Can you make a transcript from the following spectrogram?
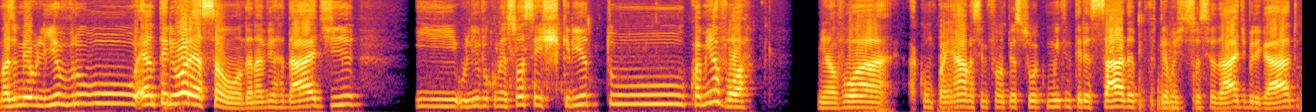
Mas o meu livro é anterior a essa onda, na verdade. E o livro começou a ser escrito com a minha avó. Minha avó acompanhava, sempre foi uma pessoa muito interessada por temas de sociedade, obrigado.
